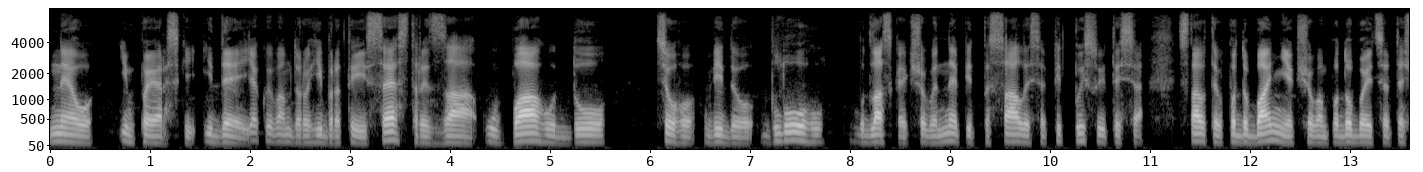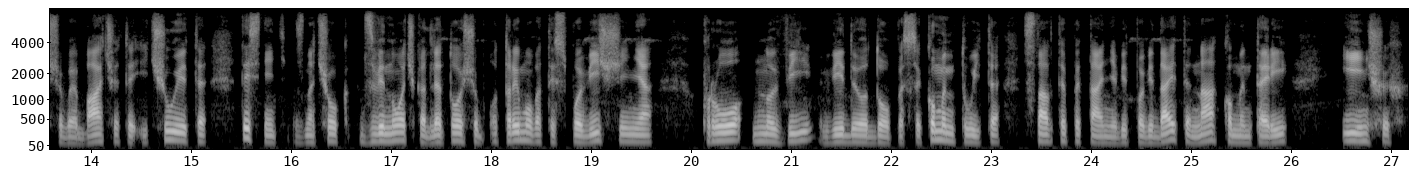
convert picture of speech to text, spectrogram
неоімперській ідеї. Дякую вам, дорогі брати і сестри, за увагу до цього відеоблогу. Будь ласка, якщо ви не підписалися, підписуйтеся, ставте вподобання, якщо вам подобається те, що ви бачите і чуєте. Тисніть значок дзвіночка для того, щоб отримувати сповіщення про нові відеодописи. Коментуйте, ставте питання, відповідайте на коментарі інших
